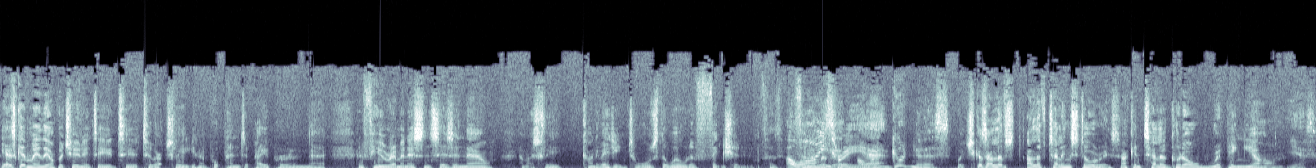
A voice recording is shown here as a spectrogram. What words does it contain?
yeah, it's given me the opportunity to, to actually you know put pen to paper and uh, and a few reminiscences, and now I'm actually kind of edging towards the world of fiction for, Oh, for are number you? three. Oh, yeah, my goodness. which because I love I love telling stories. I can tell a good old ripping yarn, Yes.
